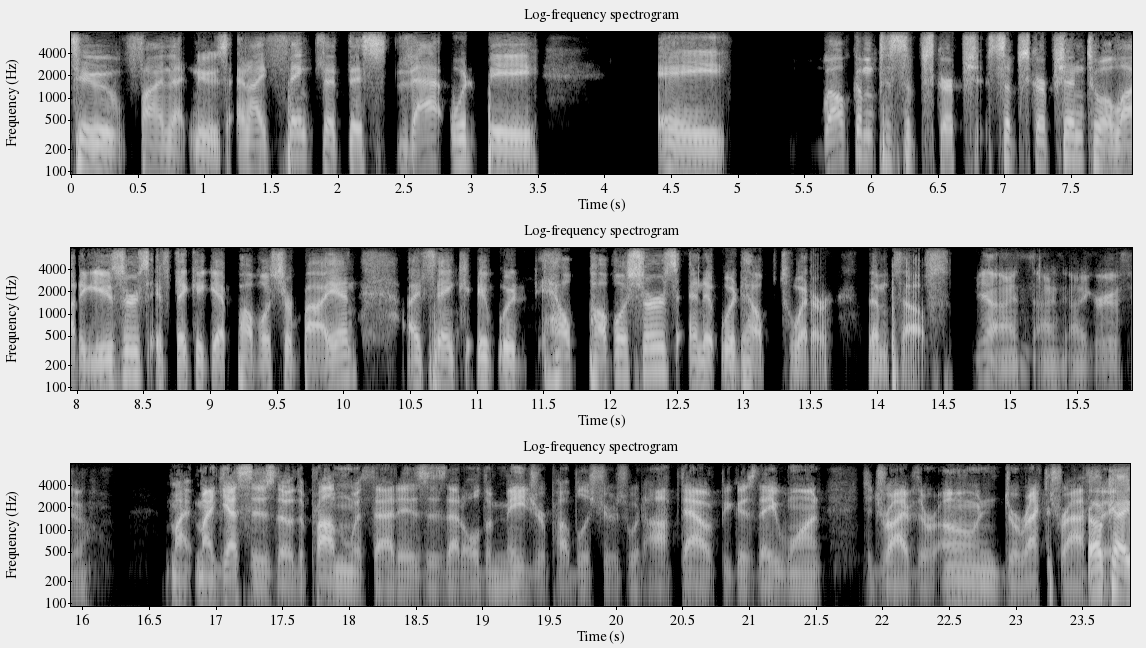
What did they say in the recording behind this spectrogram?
to find that news. And I think that this that would be a welcome to subscription subscription to a lot of users if they could get publisher buy-in. I think it would help publishers and it would help Twitter themselves. Yeah, I, I, I agree with you. My, my guess is though the problem with that is is that all the major publishers would opt out because they want to drive their own direct traffic. Okay,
